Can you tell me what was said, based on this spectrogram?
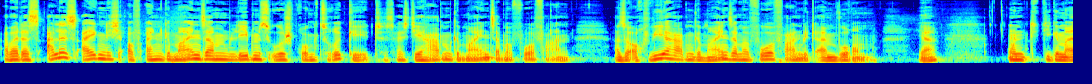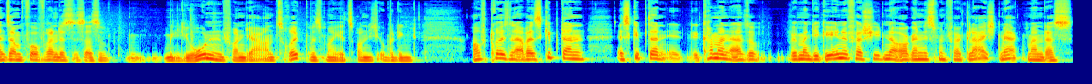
Aber dass alles eigentlich auf einen gemeinsamen Lebensursprung zurückgeht. Das heißt, die haben gemeinsame Vorfahren. Also auch wir haben gemeinsame Vorfahren mit einem Wurm. Ja. Und die gemeinsamen Vorfahren, das ist also Millionen von Jahren zurück, muss man jetzt auch nicht unbedingt aufdröseln. Aber es gibt dann, es gibt dann, kann man also, wenn man die Gene verschiedener Organismen vergleicht, merkt man, dass,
